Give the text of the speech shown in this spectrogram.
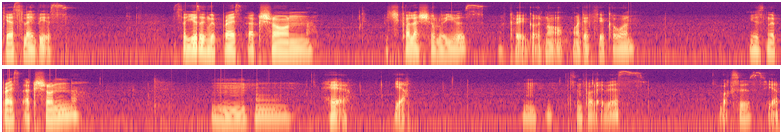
Just like this. So using the price action which color should we use okay you go. No I want a thicker one. Using the price action. Mm -hmm. here. Yeah. Mm -hmm. simple like this. Boxes. Yep.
